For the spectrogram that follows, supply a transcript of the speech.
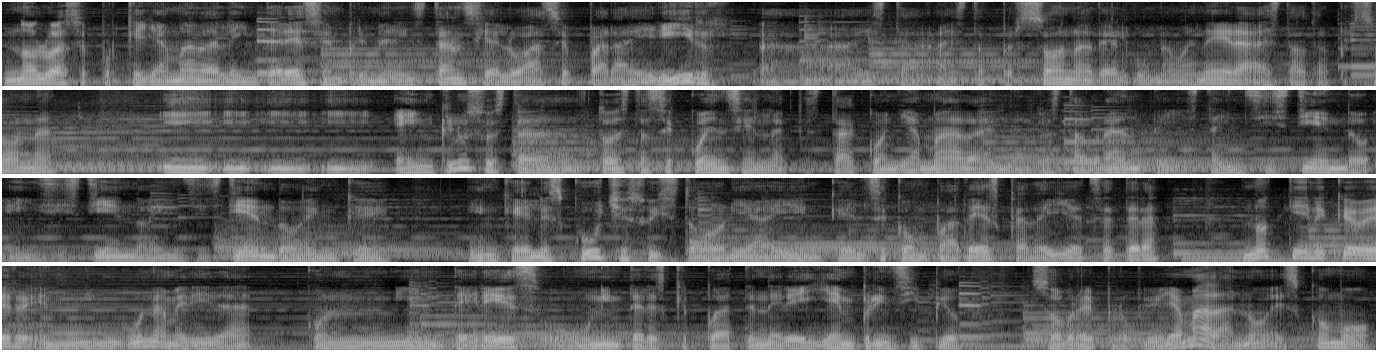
no lo hace porque llamada le interesa en primera instancia, lo hace para herir a, esta, a esta persona de alguna manera, a esta otra persona, y, e incluso esta, toda esta secuencia en la que está con llamada en el restaurante y está insistiendo e insistiendo e insistiendo en que en que él escuche su historia y en que él se compadezca de ella, etc., no tiene que ver en ninguna medida con interés o un interés que pueda tener ella en principio sobre el propio llamada, ¿no? Es como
